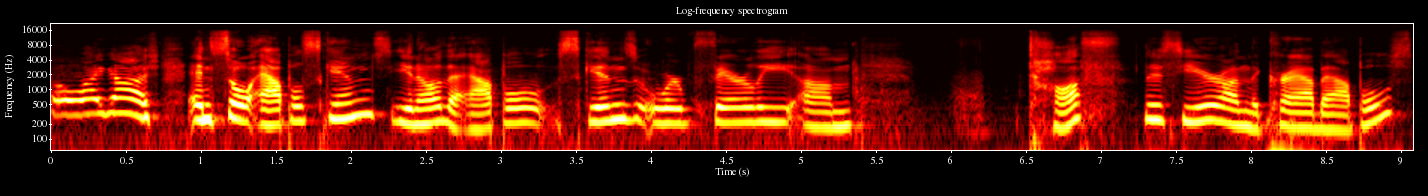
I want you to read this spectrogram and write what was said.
Oh my gosh. And so apple skins, you know, the apple skins were fairly um, tough this year on the crab apples.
